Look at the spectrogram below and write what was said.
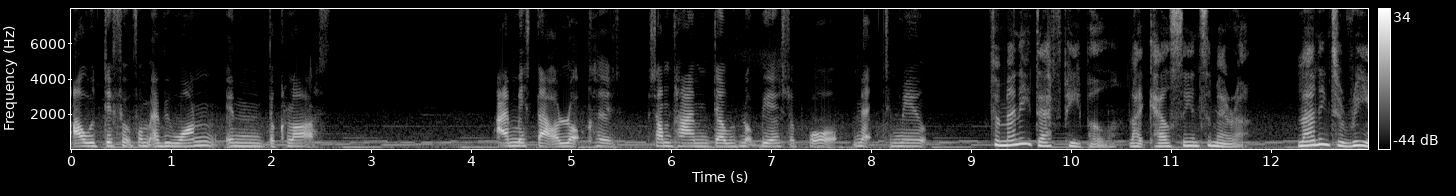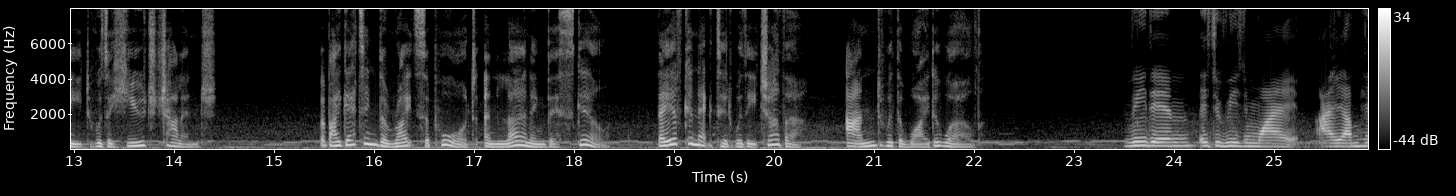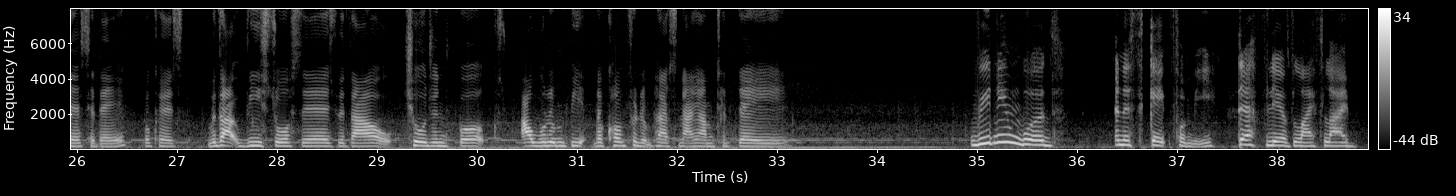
I was different from everyone in the class. I missed out a lot because sometimes there would not be a support next to me. For many deaf people, like Kelsey and Samira, learning to read was a huge challenge. But by getting the right support and learning this skill, they have connected with each other and with the wider world. Reading is the reason why I am here today because without resources, without children's books, I wouldn't be the confident person I am today. Reading was an escape for me, definitely a lifeline.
